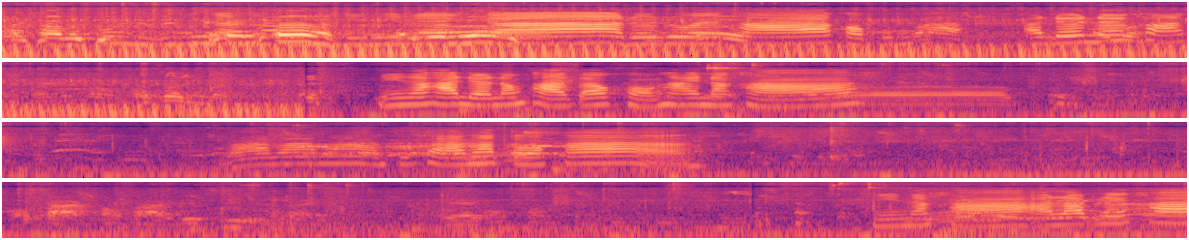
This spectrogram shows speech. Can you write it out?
ไอ้ข้าไปคุยอยู่ที่นี่เออดีมีแรงจ้ารวยๆค่ะ ขอบคุณค่ะอะเดินเดินค่ะ นี่นะคะ เดี๋ยวน้องผาจะเอาของให้นะคะ มามามาผู้ค้ามาตัวค่ะ นี่นะคะเอารับเลยค่ะ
